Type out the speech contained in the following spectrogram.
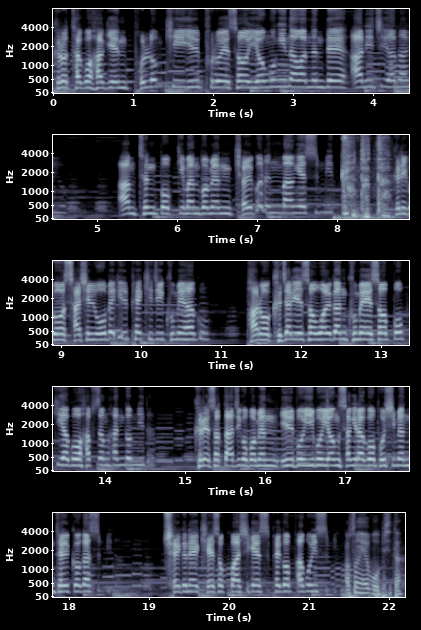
그렇다고 하기엔 폴롬키 1%에서 영웅이 나왔는데 아니지 않아요? 암튼 뽑기만 보면 결과는 망했습니다. 그리고 사실 501 패키지 구매하고 바로 그 자리에서 월간 구매해서 뽑기하고 합성한 겁니다. 그래서 따지고 보면 1부, 2부 영상이라고 보시면 될 것 같습니다. 최근에 계속 빠시게 스펙업하고 있습니다. 합성해 봅시다.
